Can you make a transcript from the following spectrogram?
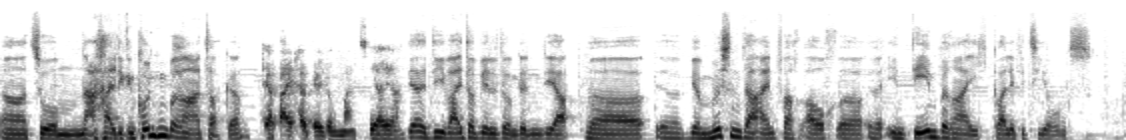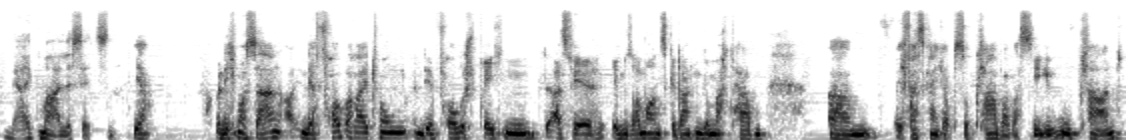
äh, zum nachhaltigen Kundenberater. Gell. Der Weiterbildung meinst du, ja, ja. Der, die Weiterbildung, denn ja, äh, äh wir müssen da einfach auch äh, in dem Bereich Qualifizierungsmerkmale setzen. Ja, und ich muss sagen, in der Vorbereitung, in den Vorgesprächen, als wir im Sommer uns Gedanken gemacht haben, ähm, ich weiß gar nicht, ob es so klar war, was die EU plant,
